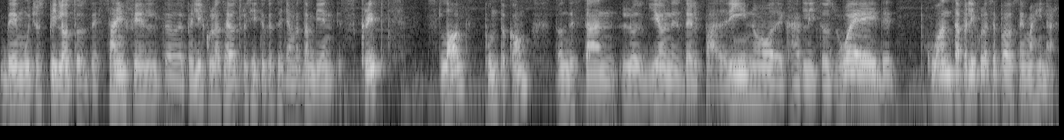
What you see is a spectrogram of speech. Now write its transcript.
de muchos pilotos de Seinfeld o de películas. Hay otro sitio que se llama también scriptslog.com, donde están los guiones del Padrino, de Carlitos Way, de cuánta película se puede usted imaginar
